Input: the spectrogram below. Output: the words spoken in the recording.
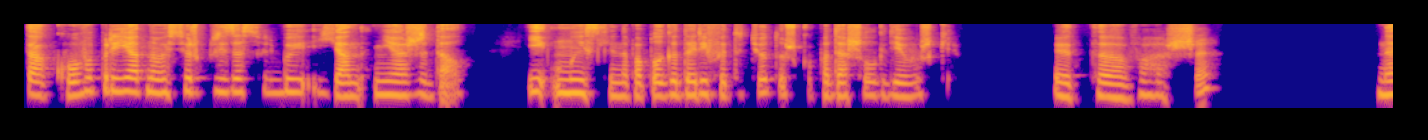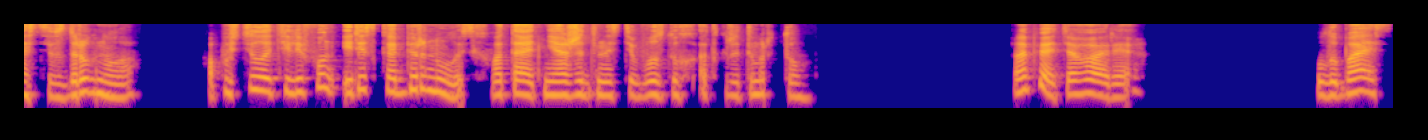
Такого приятного сюрприза судьбы Ян не ожидал и, мысленно поблагодарив эту тетушку, подошел к девушке. «Это ваше?» Настя вздрогнула, опустила телефон и резко обернулась, хватая от неожиданности воздух открытым ртом. «Опять авария!» Улыбаясь,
